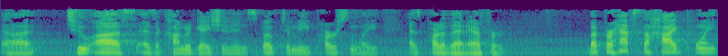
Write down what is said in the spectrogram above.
uh, to us as a congregation and spoke to me personally as part of that effort. But perhaps the high point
